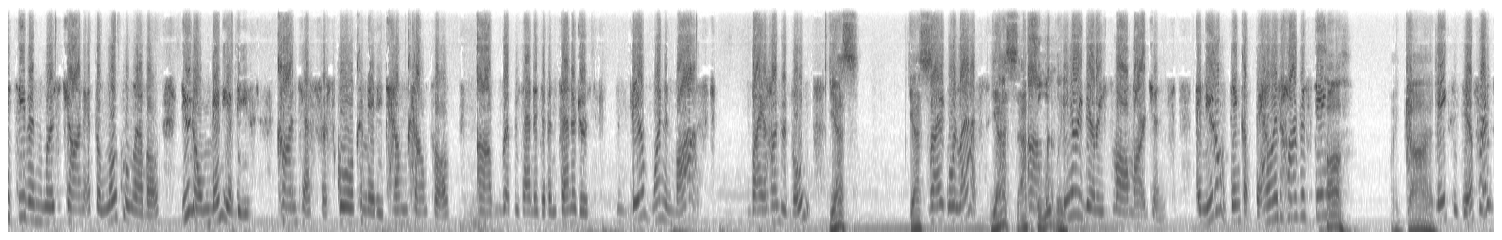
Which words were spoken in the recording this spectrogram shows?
it's even worse, John, at the local level. You know, many of these contests for school committee, town council, uh, representative, and senators, they're won and lost by a hundred votes, Yes. Yes. right, or less. Yes, Um, absolutely. very, very small margins. And you don't think a ballot harvesting oh, my God. makes a difference,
